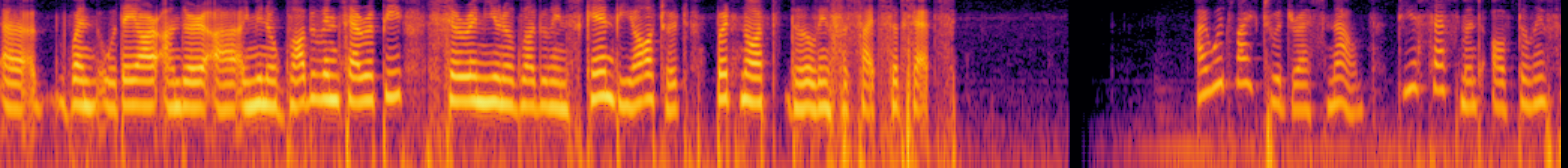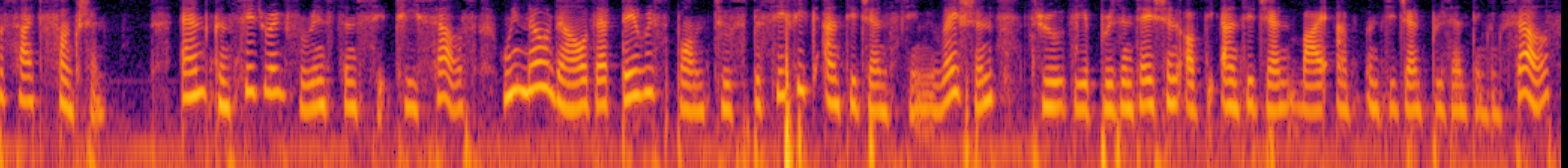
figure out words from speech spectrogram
uh, when they are under uh, immunoglobulin therapy, serum immunoglobulins can be altered, but not the lymphocyte subsets. I would like to address now the assessment of the lymphocyte function. And considering, for instance, T cells, we know now that they respond to specific antigen stimulation through the presentation of the antigen by antigen presenting cells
